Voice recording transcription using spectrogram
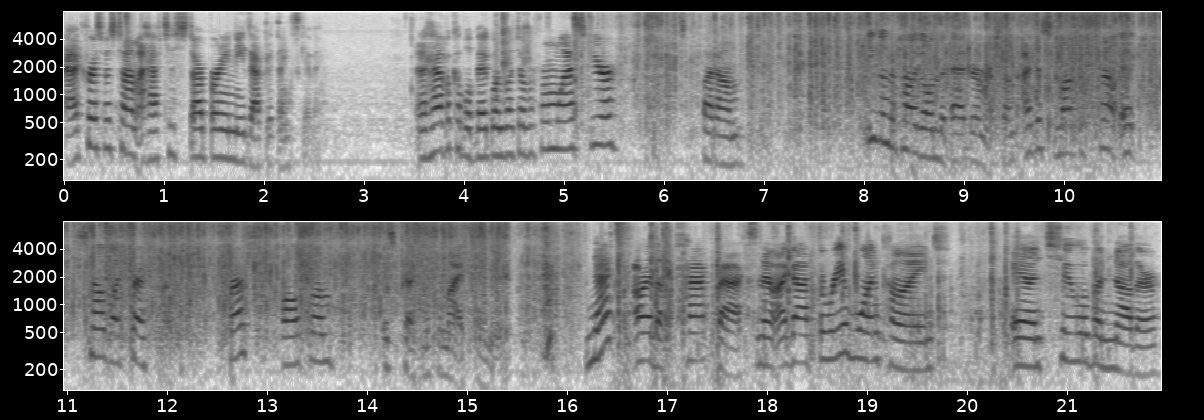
at Christmas time, I have to start burning these after Thanksgiving. And I have a couple big ones left over from last year. But, um, these ones are probably going in the bedroom or something. I just love the smell. It smells like Christmas. Fresh, balsam is Christmas in my opinion. Next are the pack backs. Now, I got three of one kind and two of another.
